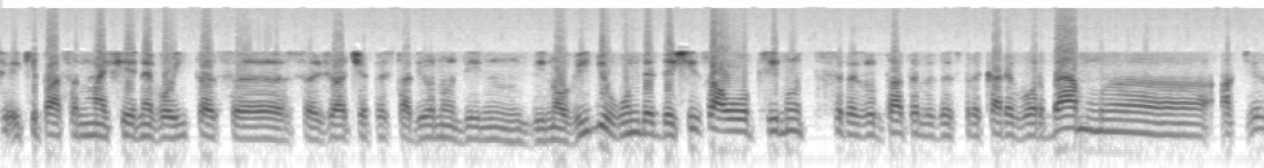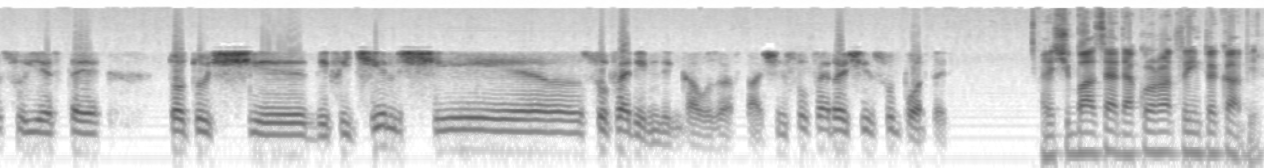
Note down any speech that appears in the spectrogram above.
echipa să nu mai fie nevoită să, să joace pe stadionul din, din Ovidiu, unde, deși s-au obținut rezultatele despre care vorbeam, uh, accesul este totuși dificil și uh, suferim din cauza asta și suferă și suporteri. Ai și baza de acolo arată impecabil.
